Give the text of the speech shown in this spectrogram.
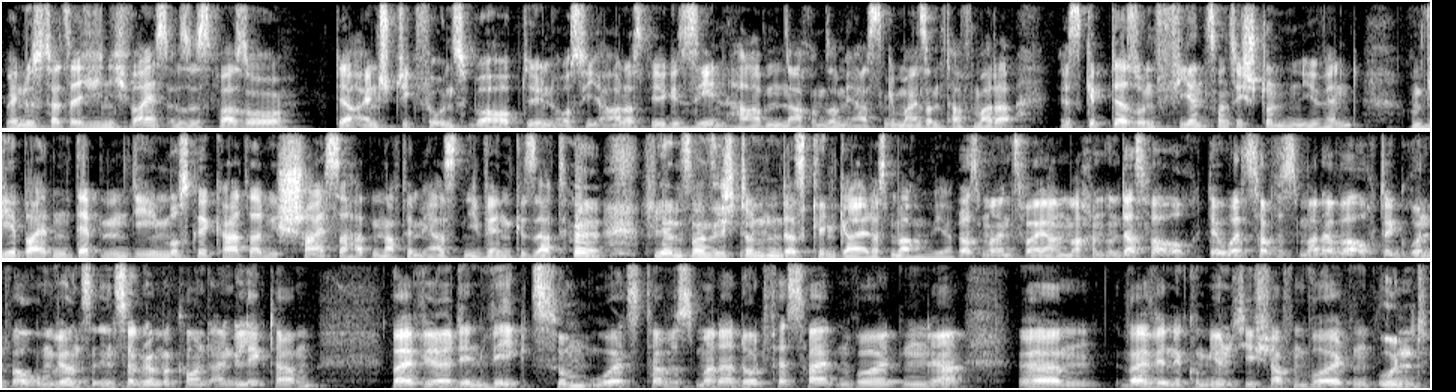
Wenn du es tatsächlich nicht weißt, also es war so, der Einstieg für uns überhaupt in den OCR, das wir gesehen haben nach unserem ersten gemeinsamen Tough Mudder. Es gibt ja so ein 24-Stunden-Event und wir beiden Deppen, die Muskelkater wie Scheiße hatten nach dem ersten Event, gesagt, 24 Stunden, das klingt geil, das machen wir. Lass mal in zwei Jahren machen. Und das war auch, der West Toughest Mudder war auch der Grund, warum wir uns einen Instagram-Account angelegt haben weil wir den Weg zum World's Toughest Mother dort festhalten wollten, ja, ähm, weil wir eine Community schaffen wollten und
